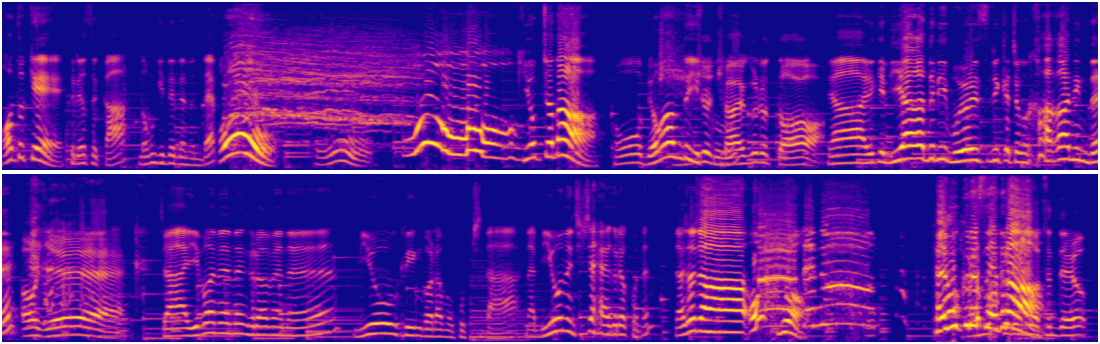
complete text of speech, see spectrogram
어떻게 그렸을까 너무 기대되는데 오 오. 귀엽잖아. 오 명함도 진짜 있고. 잘 그렸다. 야 이렇게 리아가들이 모여있으니까 저거 가관인데? 어예. 자 이번에는 그러면은 미호 그린 걸 한번 봅시다. 나 미호는 진짜 잘 그렸거든? 짜자자. 어? 뭐야? 잘못 그렸어 얘들아. 것아 같은데요?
